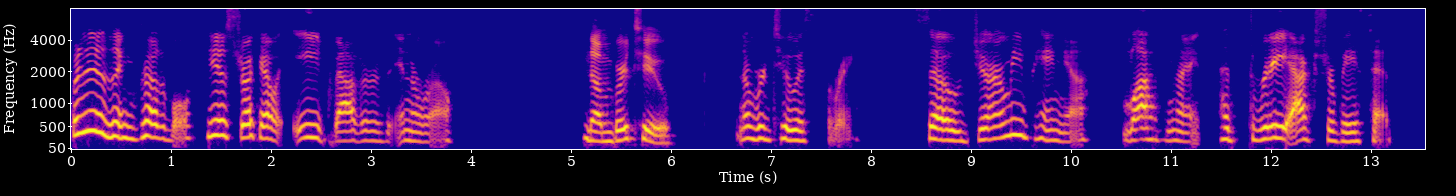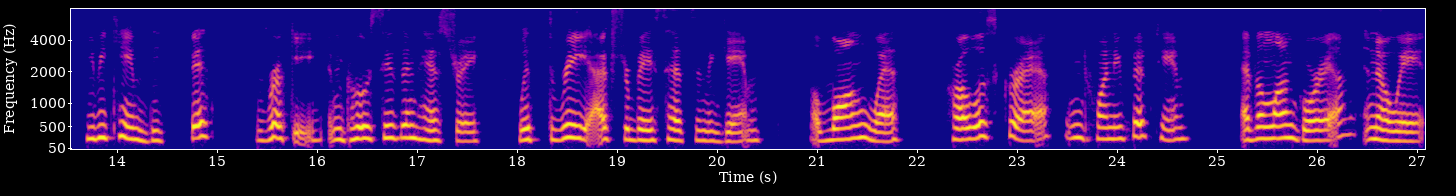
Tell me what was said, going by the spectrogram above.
but it is incredible. He has struck out eight batters in a row. Number two. Number two is three. So Jeremy Pena last night had three extra base hits. He became the fifth rookie in postseason history with three extra base hits in a game, along with Carlos Correa in 2015, Evan Longoria in 08,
